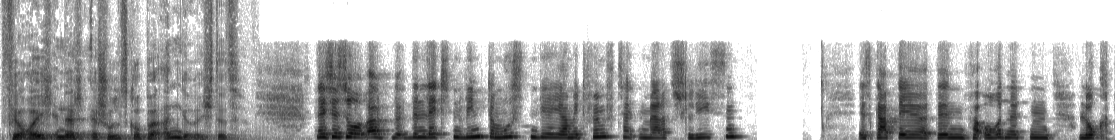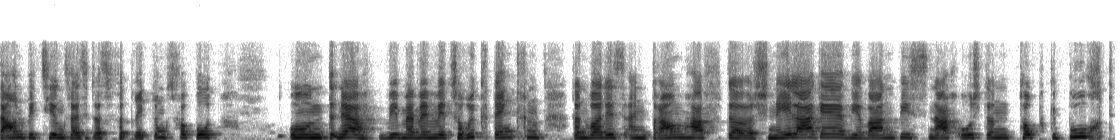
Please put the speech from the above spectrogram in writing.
für euch in der Schulzgruppe angerichtet? Es ist so, äh, den letzten Winter mussten wir ja mit 15. März schließen. Es gab den, den verordneten Lockdown beziehungsweise das Vertretungsverbot und ja, wenn wir zurückdenken, dann war das ein traumhafter Schneelage. Wir waren bis nach Ostern top gebucht.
